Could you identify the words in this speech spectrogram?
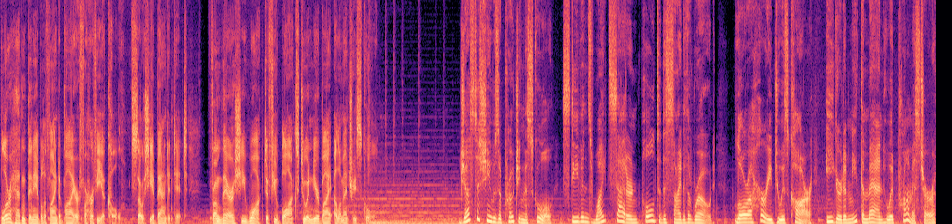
Laura hadn't been able to find a buyer for her vehicle, so she abandoned it. From there, she walked a few blocks to a nearby elementary school. Just as she was approaching the school, Steven's white Saturn pulled to the side of the road. Laura hurried to his car, eager to meet the man who had promised her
